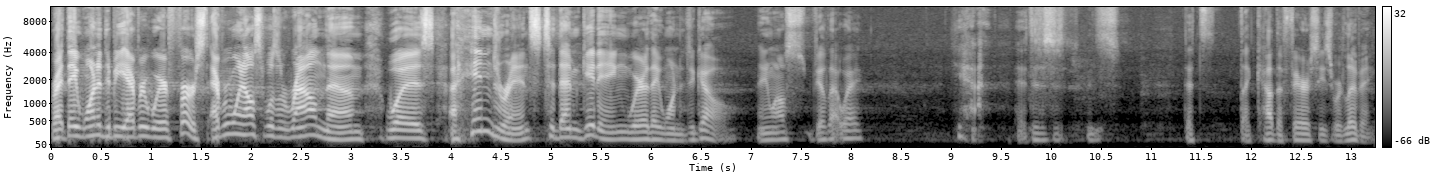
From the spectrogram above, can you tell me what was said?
Right? They wanted to be everywhere first. Everyone else was around them was a hindrance to them getting where they wanted to go. Anyone else feel that way? Yeah. This is, that's like how the Pharisees were living.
